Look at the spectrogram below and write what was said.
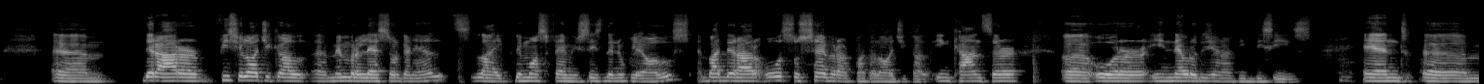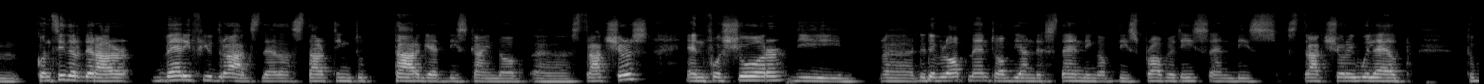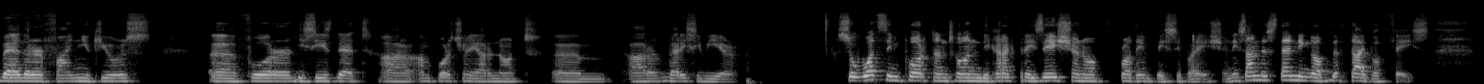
Um, there are physiological uh, membraneless organelles, like the most famous is the nucleolus, but there are also several pathological in cancer uh, or in neurodegenerative disease. And um, consider there are very few drugs that are starting to target these kind of uh, structures. And for sure, the uh, the development of the understanding of these properties and this structure will help to better find new cures uh, for disease that are unfortunately are not um, are very severe. So what's important on the characterization of protein phase separation is understanding of the type of phase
